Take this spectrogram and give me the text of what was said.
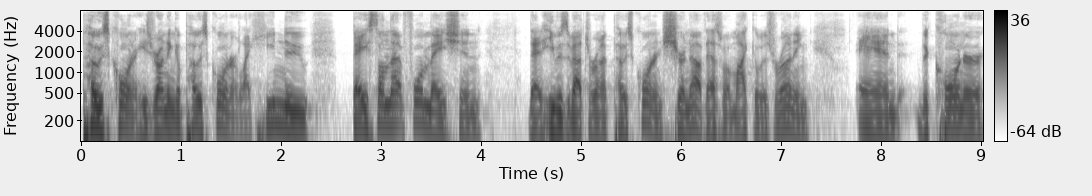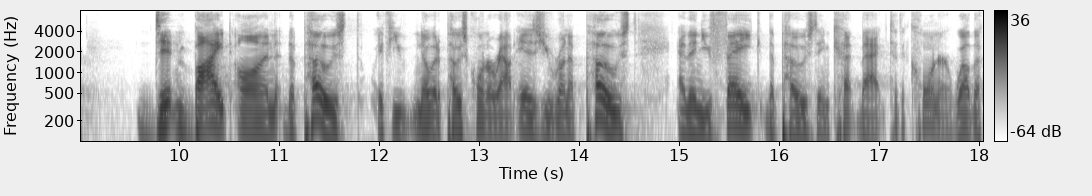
post corner. He's running a post corner. Like he knew based on that formation that he was about to run a post corner. And sure enough, that's what Micah was running. And the corner didn't bite on the post. If you know what a post corner route is, you run a post and then you fake the post and cut back to the corner. Well, the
